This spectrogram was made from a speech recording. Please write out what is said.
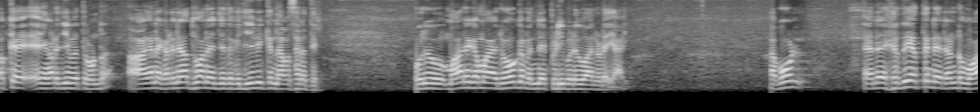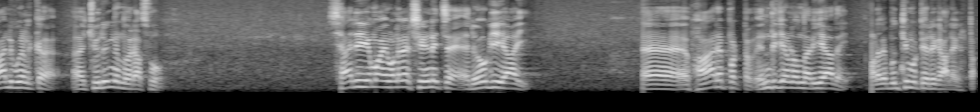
ഒക്കെ ഞങ്ങളുടെ ജീവിതത്തിലുണ്ട്. അങ്ങനെ കഠിനാധ്വാനം ചെയ്തൊക്കെ ജീവിക്കുന്ന അവസരത്തിൽ ഒരു മാരകമായ രോഗം എന്നെ പിടിപെടുവാനിടയായി. അപ്പോൾ എന്റെ ഹൃദയത്തിന്റെ രണ്ട് വാൽവുകൾക്ക് ചുരുങ്ങുന്ന ഒരു അസുഖം. ശാരീരികമായി വളരെ ക്ഷീണിച്ച് രോഗിയായി ഭാരപ്പെട്ടു. എന്ത് ചെയ്യണമെന്നറിയാതെ വളരെ ബുദ്ധിമുട്ടിയ ഒരു കാലഘട്ടം.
